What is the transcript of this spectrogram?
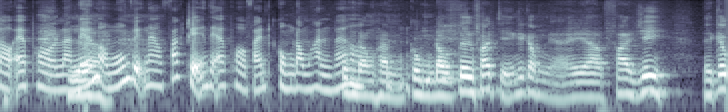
cầu Apple là yeah. nếu mà muốn Việt Nam phát triển thì Apple phải cùng đồng hành phải cùng không? Cùng đồng hành, cùng đầu tư phát triển cái công nghệ 5G. Thì cái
